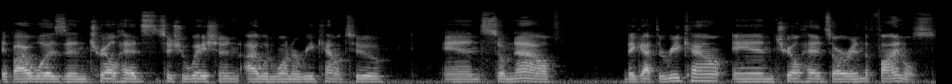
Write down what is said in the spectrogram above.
if I was in Trailhead's situation, I would want to recount too. And so now they got the recount, and Trailheads are in the finals.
